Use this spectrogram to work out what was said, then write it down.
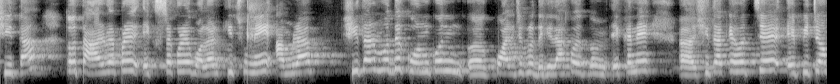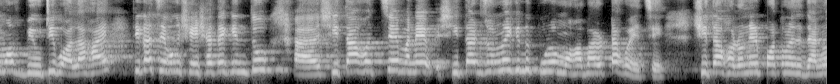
সীতা। তো তার ব্যাপারে এক্সট্রা করে বলার কিছু নেই। আমরা সীতার মধ্যে কোন কোন কোয়ালিটিগুলো দেখি? দেখো এখানে সীতাকে হচ্ছে এপিটম অফ বিউটি বলা হয়, ঠিক আছে? এবং সেই সাথে কিন্তু সীতা হচ্ছে মানে সীতার জন্যই কিন্তু পুরো মহাভারতটা হয়েছে। সীতা হরণের পর তোমরা জানো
